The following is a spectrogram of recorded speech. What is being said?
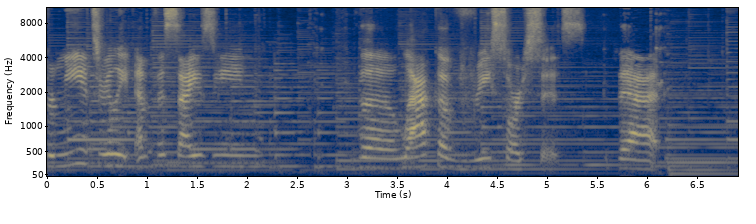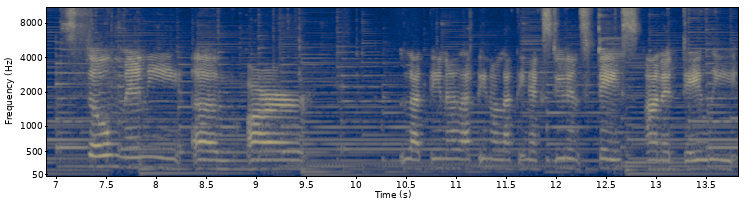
For me, it's really emphasizing the lack of resources that so many of our Latina, Latino, Latinx students face on a daily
